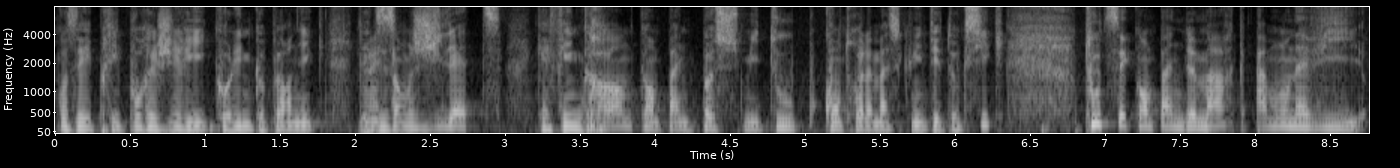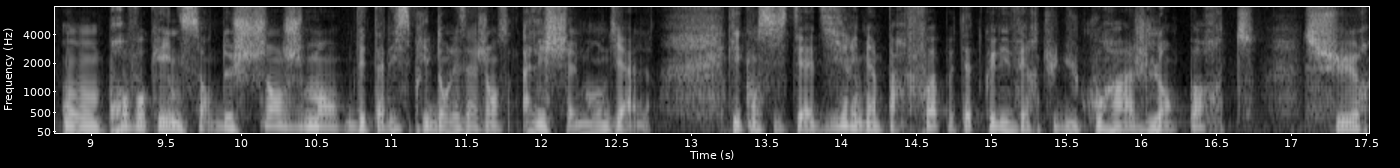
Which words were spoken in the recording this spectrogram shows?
qu'on avait pris pour Égérie, Colin Kaepernick, les exemples Gillette, qui a fait une grande campagne post-MeToo contre la masculinité toxique, toutes ces campagnes de marque, à mon avis, ont provoqué une sorte de changement d'état d'esprit dans les agences à l'échelle mondiale, qui consistait à dire, eh bien, parfois, peut-être que les vertus du courage l'emportent sur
